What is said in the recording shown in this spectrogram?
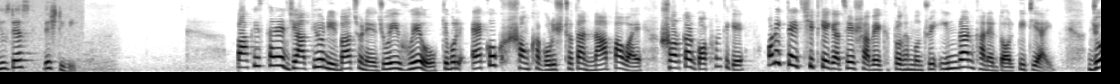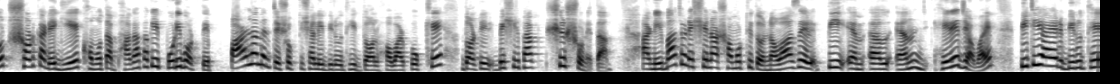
News desk, Desh TV. পাকিস্তানের জাতীয় নির্বাচনে জয়ী হয়েও কেবল একক সংখ্যাগরিষ্ঠতা না পাওয়ায় সরকার গঠন থেকে অনেকটাই ছিটকে গেছে সাবেক প্রধানমন্ত্রী ইমরান খানের দল, পিটিআই। জোট সরকারে গিয়ে ক্ষমতা ভাগাভাগি পরিবর্তে পার্লামেন্টে শক্তিশালী বিরোধী দল হওয়ার পক্ষে দলটির বেশিরভাগ শীর্ষ নেতা। আর নির্বাচনে সেনা সমর্থিত নওয়াজের পিএমএলএন হেরে যাওয়ায় পিটিআই এর বিরুদ্ধে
